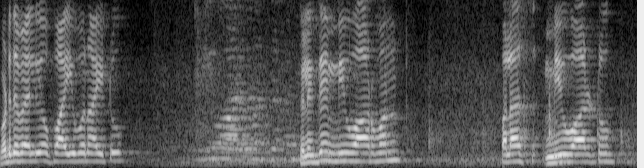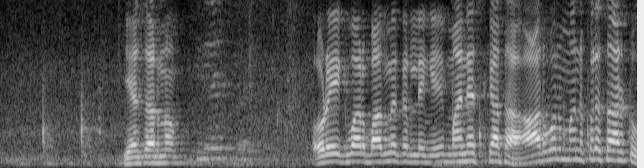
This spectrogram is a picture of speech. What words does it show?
what the value of I one I two तो लिख दें mu R one plus mu R two yes sir no और एक बार बाद में कर लेंगे माइनस क्या था? आर वन मान plus R two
